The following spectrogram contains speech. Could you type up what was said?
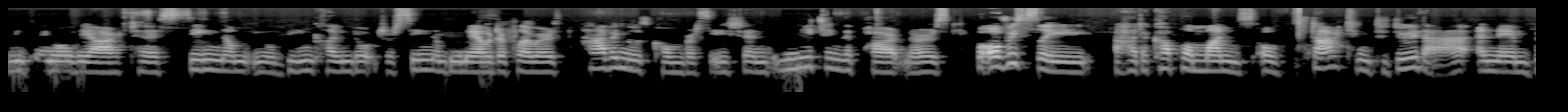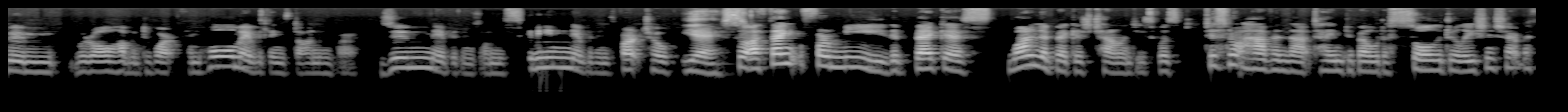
meeting all the artists, seeing them, you know, being clown doctors, seeing them being elderflowers, having those conversations, meeting the partners But obviously, I had a couple of months of starting to do that, and then boom, we're all having to work from home. Everything's done over Zoom, everything's on the screen, everything's virtual. Yes. So I think for me, the biggest, one of the biggest challenges was just not having that time to build a solid relationship with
